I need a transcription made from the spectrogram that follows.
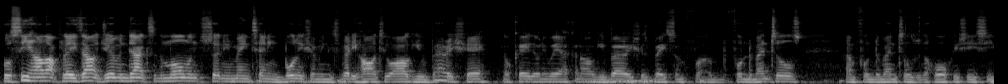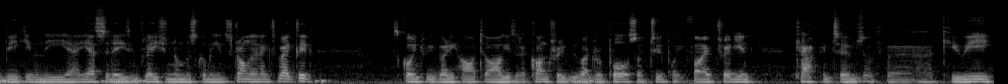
We'll see how that plays out. German DAX at the moment certainly maintaining bullish. I mean, it's very hard to argue bearish here. Okay, the only way I can argue bearish is based on fundamentals and fundamentals with the hawkish ECB, given the uh, yesterday's inflation numbers coming in stronger than expected. It's going to be very hard to argue to the contrary. We've had reports of 2.5 trillion cap in terms of uh, QE.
